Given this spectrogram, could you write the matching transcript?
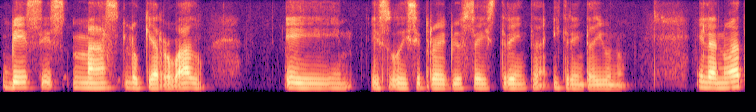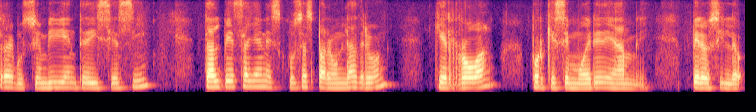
veces más lo que ha robado. Eh, eso dice Proverbios 6, 30 y 31. En la nueva traducción viviente dice así, tal vez hayan excusas para un ladrón que roba porque se muere de hambre, pero si lo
